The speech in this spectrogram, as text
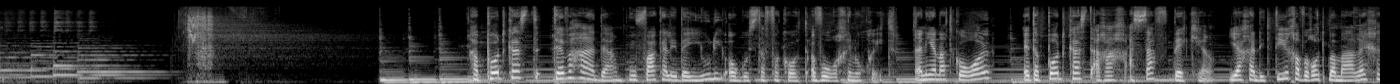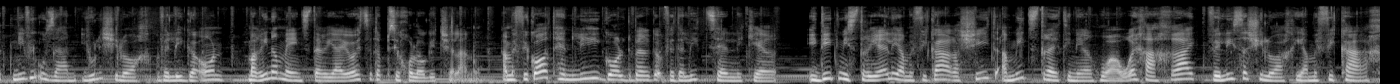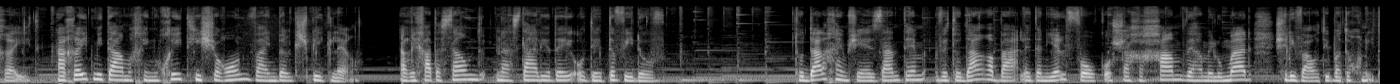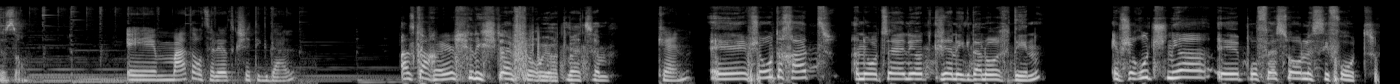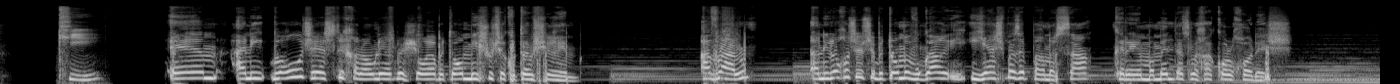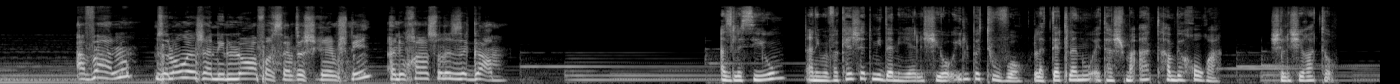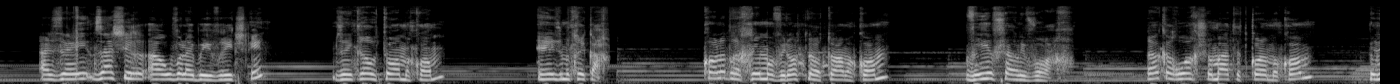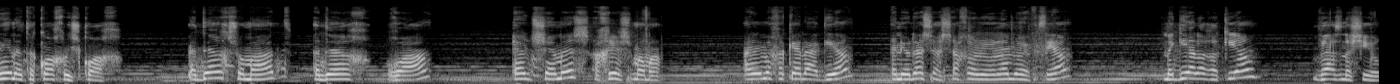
הפודקאסט טבע האדם הופק על ידי יולי אוגוסט הפקות עבור החינוכית. אני ענת קורול, את הפודקאסט ערך אסף בקר, יחד איתי חברות במערכת ניבי אוזן, יולי שילוח ולי גאון, מרינה מיינסטר היא היועצת הפסיכולוגית שלנו. המפיקות הן לי גולדברג ודלית צלניקר. עידית מיסטריאלי המפיקה הראשית, עמית סטרטינר הוא העורך האחראי וליסה שילוח היא המפיקה האחראית. האחראית מטעם החינוכית היא שרון ויינברג שפיגלר. עריכת הסאונד נעשתה על ידי עודד דוידוב. תודה לכם שהאזנתם, ותודה רבה לדניאל פורקוש החכם והמלומד שליווה אותי בתוכנית הזו. אה, מה אתה רוצה להיות כשתגדל? אז ככה, יש לי שתי אפשרויות בעצם. כן. אה, אפשרות אחת, אני רוצה להיות כשאני אגדל עורך דין. אפשרות שנייה, אה, פרופסור לספרות. כי? אמ, אני, ברור שיש לי חלום להיות משורר בתור מישהו שכותב שירים. אבל, אני לא חושב שבתור מבוגר יש בזה פרנסה כדי לממן את עצמך כל חודש. אבל, זה לא אומר שאני לא אפרסם את השירים שלי, אני אוכל לעשות את זה גם. אז לסיום, אני מבקשת מדניאל שיואיל בטובו לתת לנו את השמעת הבכורה של שירתו. אז זה השיר האהוב עליי בעברית שלי, זה נקרא אותו המקום. אה, זה מתחיל כך: כל הדרכים מובילות לאותו המקום, ואי אפשר לברוח. רק הרוח שומעת את כל המקום, ולי אין את הכוח לשכוח. הדרך שומעת, הדרך רואה, עד שמש, אחי השממה. אני מחכה להגיע, אני יודע שהשחר לעולם לא יפציע, נגיע לרקיע, ואז נשיר.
